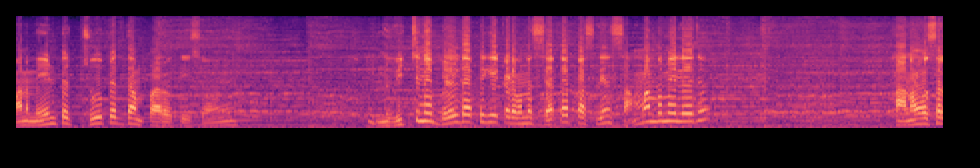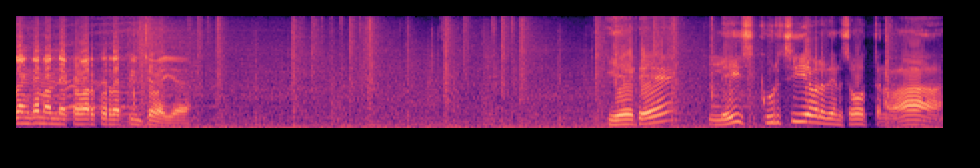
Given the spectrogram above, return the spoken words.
మనం ఏంటో చూపిద్దాం పార్వతీశం. నువ్విచ్చిన బిల్డప్కి ఇక్కడ ఉన్న సెటప్ అసలు ఏం సంబంధమే లేదు. అనవసరంగా నన్ను ఎక్కడి వరకు రప్పించావయ్యా? ఏటే లేచి కుర్చీ ఇవ్వలేదని చూస్తున్నావా?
